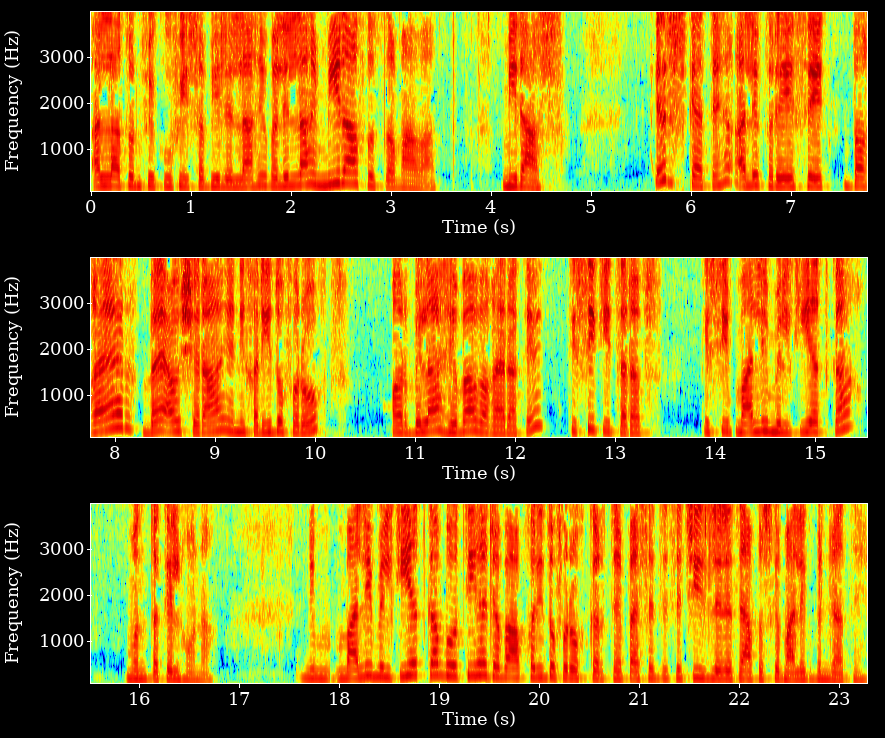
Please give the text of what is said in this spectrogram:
اللہ تنفی کوفی سبھی اللہ ولی اللہ میراث السماوات۔ میراث۔ ارس کہتے ہیں الف رے فیک بغیر بے او شرا یعنی خرید و فروخت اور بلا ہبا وغیرہ کے کسی کی طرف کسی مالی ملکیت کا منتقل ہونا۔ یعنی مالی ملکیت کب ہوتی ہے جب آپ خرید و فروخت کرتے ہیں، پیسے دیتے چیز لے لیتے آپ اس کے مالک بن جاتے ہیں۔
